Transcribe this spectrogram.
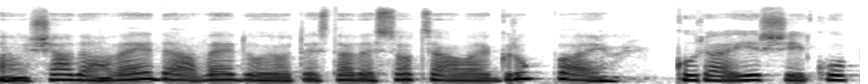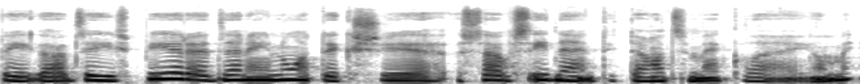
Šādā veidā, veidojoties tādai sociālai grupai, kurā ir šī kopīgā dzīves pieredze, arī notika šie savas identitātes meklējumi.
